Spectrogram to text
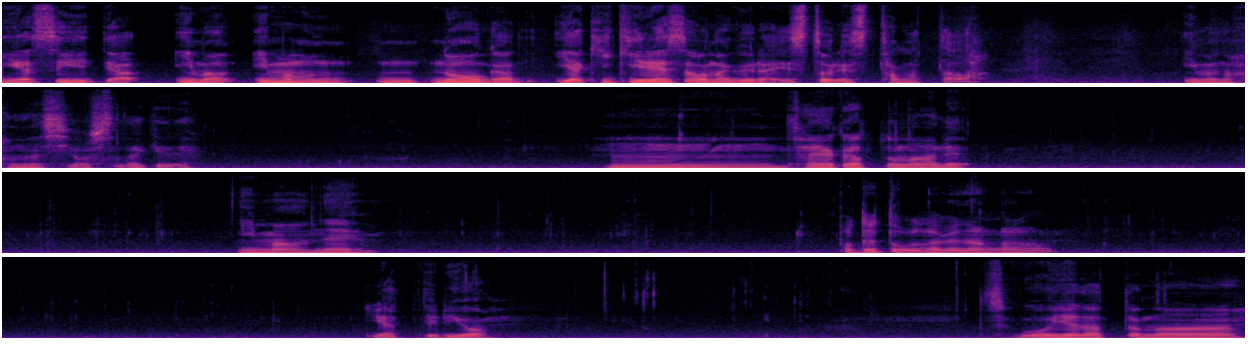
嫌すぎて今今も脳が焼き切れそうなぐらいストレス溜まったわ。今の話をしただけで。うーん最悪だったなあれ。今はねポテトを食べながらやってるよ。すごい嫌だったな。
